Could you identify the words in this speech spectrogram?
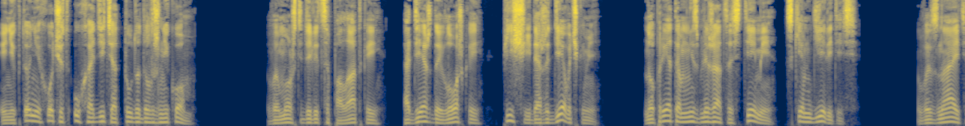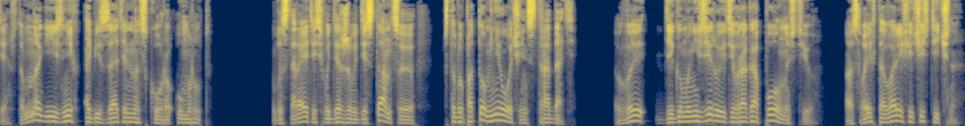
и никто не хочет уходить оттуда должником. Вы можете делиться палаткой, одеждой, ложкой, пищей, даже девочками, но при этом не сближаться с теми, с кем делитесь. Вы знаете, что многие из них обязательно скоро умрут. Вы стараетесь выдерживать дистанцию, чтобы потом не очень страдать. Вы дегуманизируете врага полностью, а своих товарищей частично.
